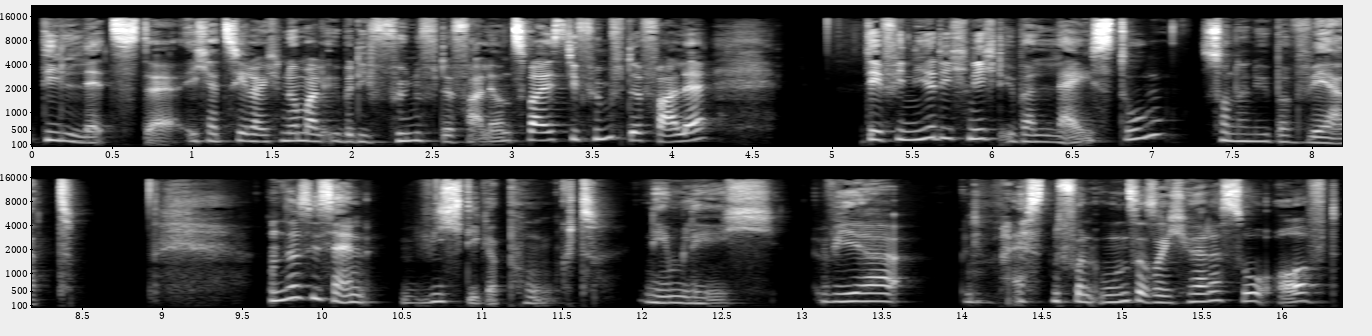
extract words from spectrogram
die letzte. Ich erzähle euch nur mal über die fünfte Falle. Und zwar ist die fünfte Falle, definier dich nicht über Leistung, sondern über Wert. Und das ist ein wichtiger Punkt, nämlich wir die meisten von uns, also ich höre das so oft,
